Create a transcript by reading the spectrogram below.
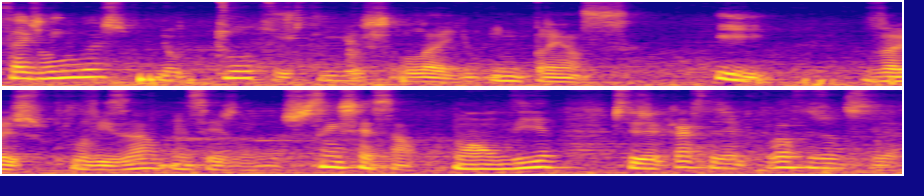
Seis línguas? Eu todos os dias leio imprensa e vejo televisão em seis línguas, sem exceção. Não há um dia, esteja cá, esteja em Portugal, esteja onde estiver.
